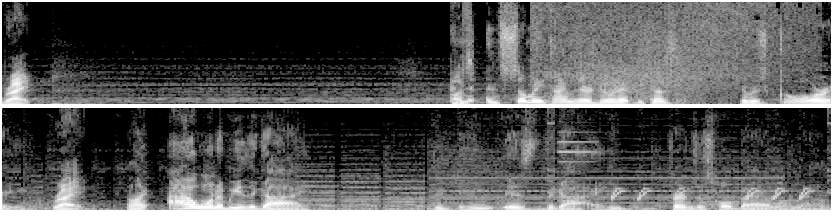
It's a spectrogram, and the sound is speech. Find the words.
Right. And, and so many times they were doing it because there was glory. Right. I'm like, I want to be the guy who, who is the guy who turns this whole battle around.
